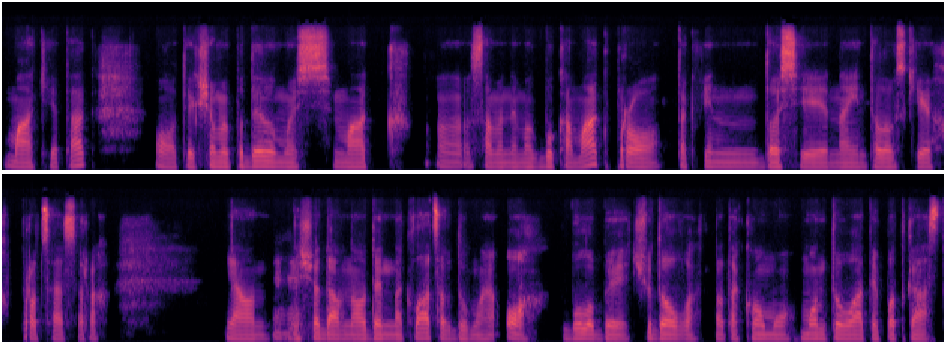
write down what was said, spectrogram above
маки, так От, Якщо ми подивимось Mac, е, саме не MacBook, а Mac Pro, так він досі на інтеловських процесорах. Я он uh-huh. нещодавно один наклацав, думаю, о, було би чудово на такому монтувати подкаст.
